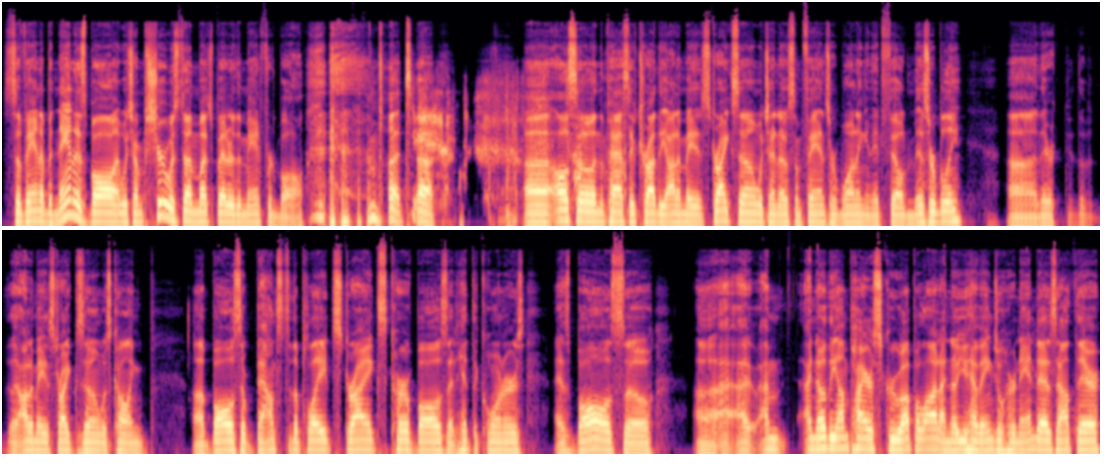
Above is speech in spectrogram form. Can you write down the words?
Savannah Bananas Ball, which I'm sure was done much better than Manfred Ball. but uh, uh, also in the past, they've tried the automated strike zone, which I know some fans are wanting, and it failed miserably. Uh, the, the automated strike zone was calling uh, balls that bounce to the plate, strikes, curveballs that hit the corners as balls. So uh, I, I'm I know the umpires screw up a lot. I know you have Angel Hernandez out there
